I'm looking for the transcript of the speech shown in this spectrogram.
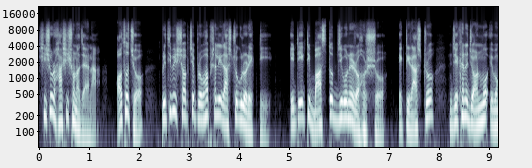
শিশুর হাসি শোনা যায় না। অথচ পৃথিবীর সবচেয়ে প্রভাবশালী রাষ্ট্রগুলোর একটি। এটি একটি বাস্তব জীবনের রহস্য। একটি রাষ্ট্র যেখানে জন্ম এবং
